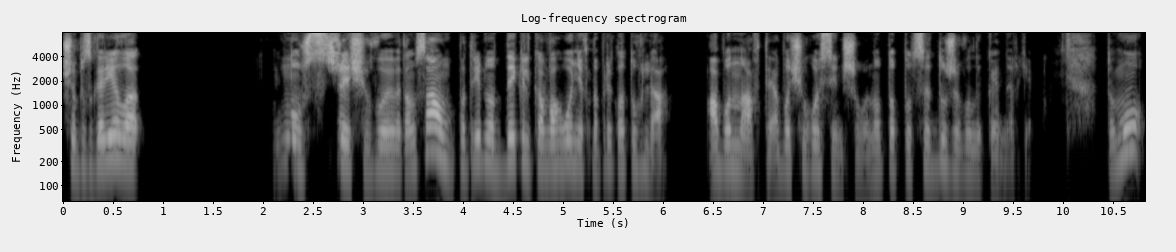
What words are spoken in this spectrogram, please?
щоб згоріло, ну, зжечь в там самому, потрібно декілька вагонів, наприклад, угля, або нафти, або чогось іншого. Ну, тобто це дуже велика енергія. Тому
